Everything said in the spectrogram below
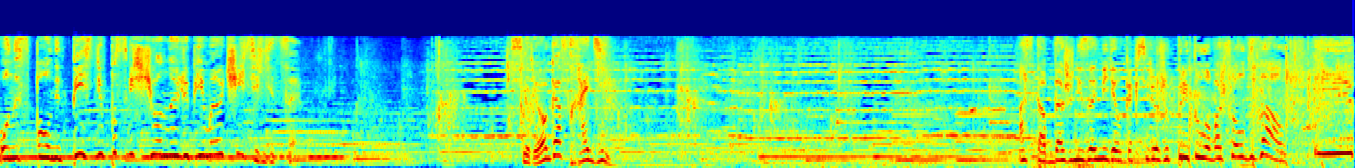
Он исполнит песню, посвященную любимой учительнице. Серега, входи. Остап даже не заметил, как Сережа Притула вошел в зал и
